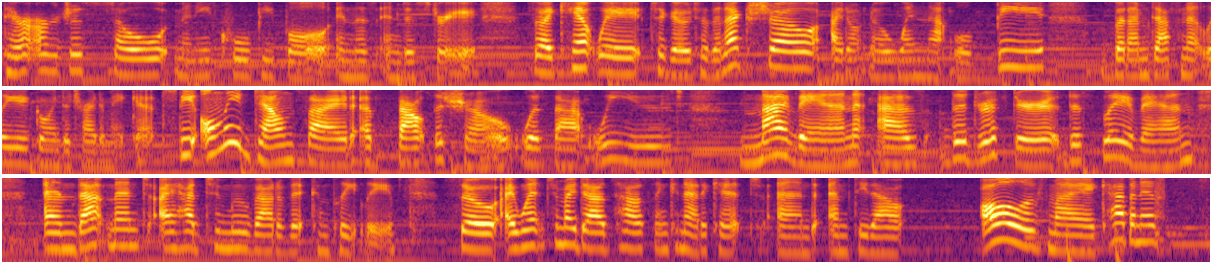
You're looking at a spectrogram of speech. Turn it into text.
there are just so many cool people in this industry. So I can't wait to go to the next show. I don't know when that will be, but I'm definitely going to try to make it. The only downside about the show was that we used my van as the drifter display van and that meant I had to move out of it completely. So I went to my dad's house in Connecticut and emptied out all of my cabinets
